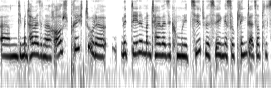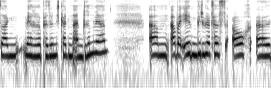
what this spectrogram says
ähm, die man teilweise dann auch ausspricht oder mit denen man teilweise kommuniziert, weswegen es so klingt, als ob sozusagen mehrere Persönlichkeiten in einem drin wären. Ähm, aber eben, wie du gesagt hast, auch äh,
